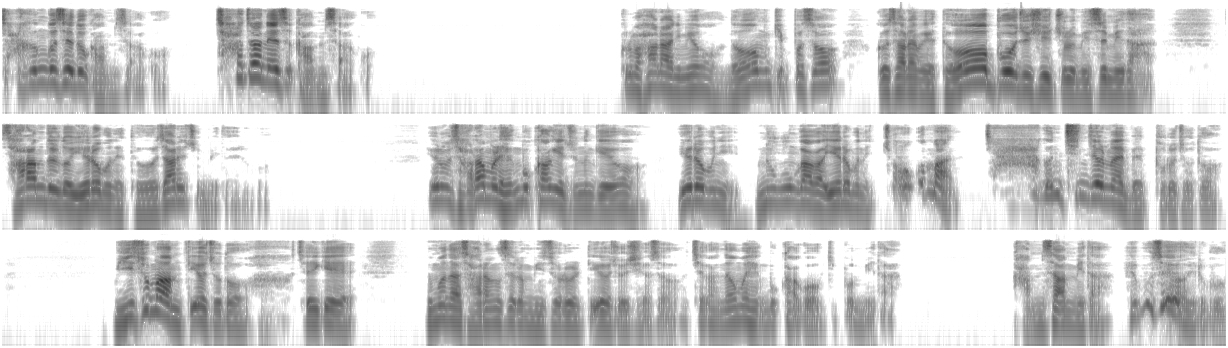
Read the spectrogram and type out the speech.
작은 것에도 감사하고 찾아내서 감사하고 그럼 하나님이요 너무 기뻐서 그 사람에게 더 부어주실 줄 믿습니다. 사람들도 여러분에 더 잘해줍니다. 여러분. 여러분 사람을 행복하게 해주는 게요. 여러분이 누군가가 여러분이 조금만 작은 친절만 베풀어 줘도 미소만 띄워줘도 하, 저에게 너무나 사랑스러운 미소를 띄워주셔서 제가 너무 행복하고 기쁩니다. 감사합니다. 해보세요 여러분.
